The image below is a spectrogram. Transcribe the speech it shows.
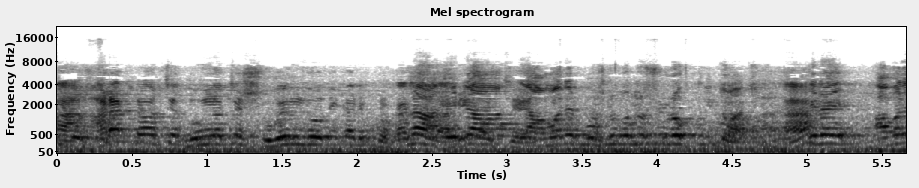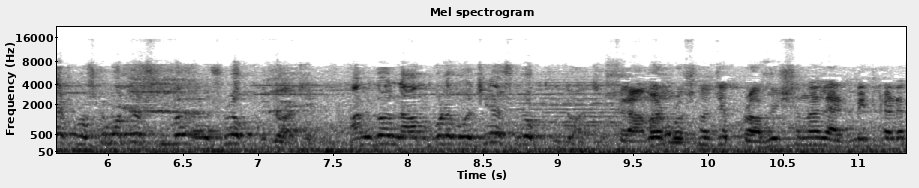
আর- একটা হচ্ছে দুই হচ্ছে শুভেন্দু অধিকারী প্রকাশ। না এটা আমাদের প্রশ্নপত্র সুরক্ষিত আছে। হ্যাঁ? এটা আমাদের প্রশ্নপত্র সুরক্ষিত আছে। আমি নাম করে বলছি না সুরক্ষিত আছে। স্যার আমার প্রশ্ন হচ্ছে প্রফেশনাল অ্যাডমিট কার্ডে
